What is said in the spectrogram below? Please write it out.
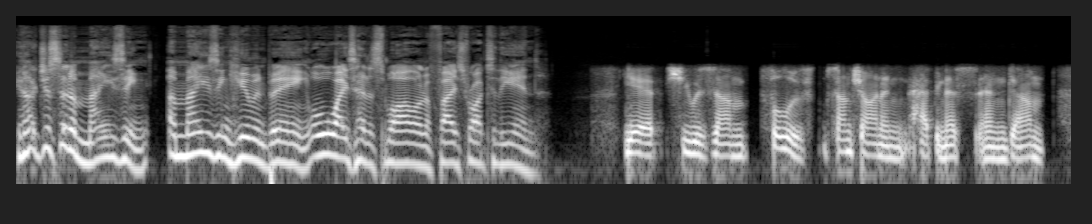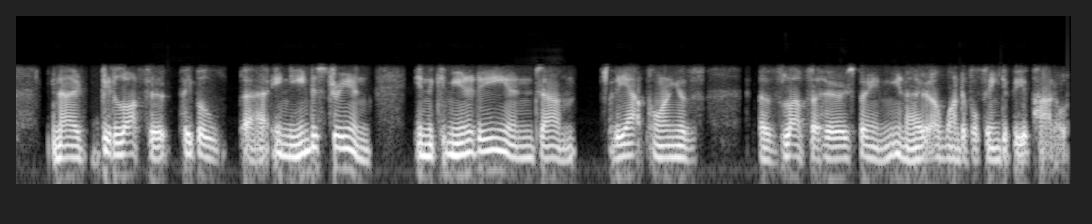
you know, just an amazing, amazing human being. Always had a smile on her face right to the end. Yeah, she was um, full of sunshine and happiness, and um, you know, did a lot for people uh, in the industry and in the community, and um, the outpouring of of love for her has been, you know, a wonderful thing to be a part of.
